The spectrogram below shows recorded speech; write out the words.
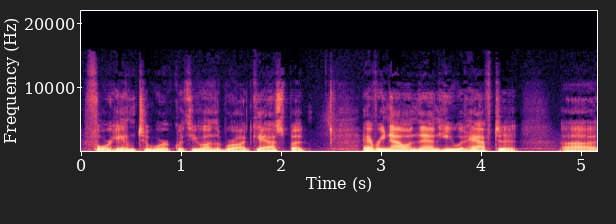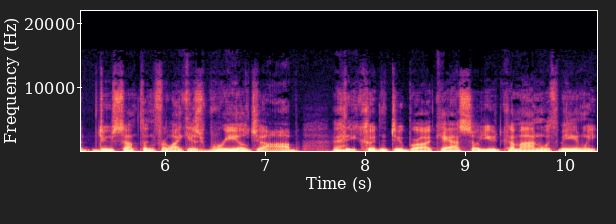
for him to work with you on the broadcast, but every now and then he would have to uh, do something for like his real job, and he couldn't do broadcast, so you'd come on with me, and we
